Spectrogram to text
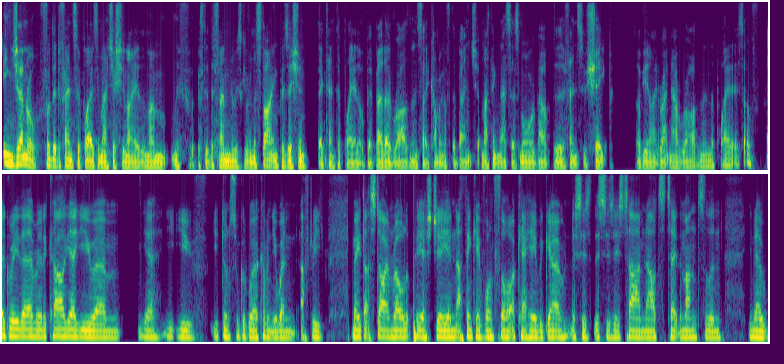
in general for the defensive players at Manchester United at the moment. If, if the defender is given a starting position, they tend to play a little bit better rather than say coming off the bench, and I think that says more about the defensive shape of United right now rather than the player itself. Agree there, really, Carl. Yeah, you um yeah, you, have you've done some good work, haven't you? When after he made that starting role at PSG, and I think everyone thought, okay, here we go. This is this is his time now to take the mantle, and you know,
